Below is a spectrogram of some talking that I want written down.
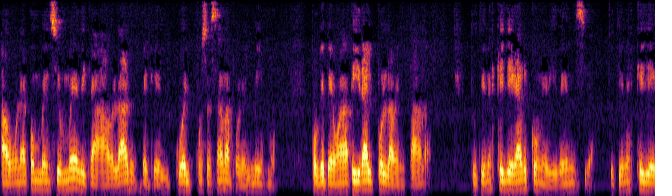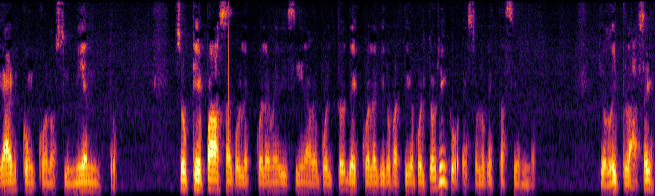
a una convención médica a hablar de que el cuerpo se sana por él mismo, porque te van a tirar por la ventana. Tú tienes que llegar con evidencia, tú tienes que llegar con conocimiento. Eso, ¿Qué pasa con la Escuela de Medicina de, Puerto, de Escuela Quiropráctica de Puerto Rico? Eso es lo que está haciendo. Yo doy clase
